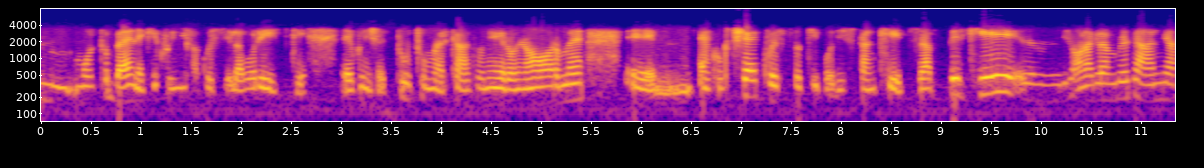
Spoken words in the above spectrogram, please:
mm, molto bene, che quindi fa questi lavoretti, eh, quindi c'è tutto un mercato nero enorme. Ehm, ecco, c'è questo tipo di stanchezza perché ehm, diciamo, la Gran Bretagna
